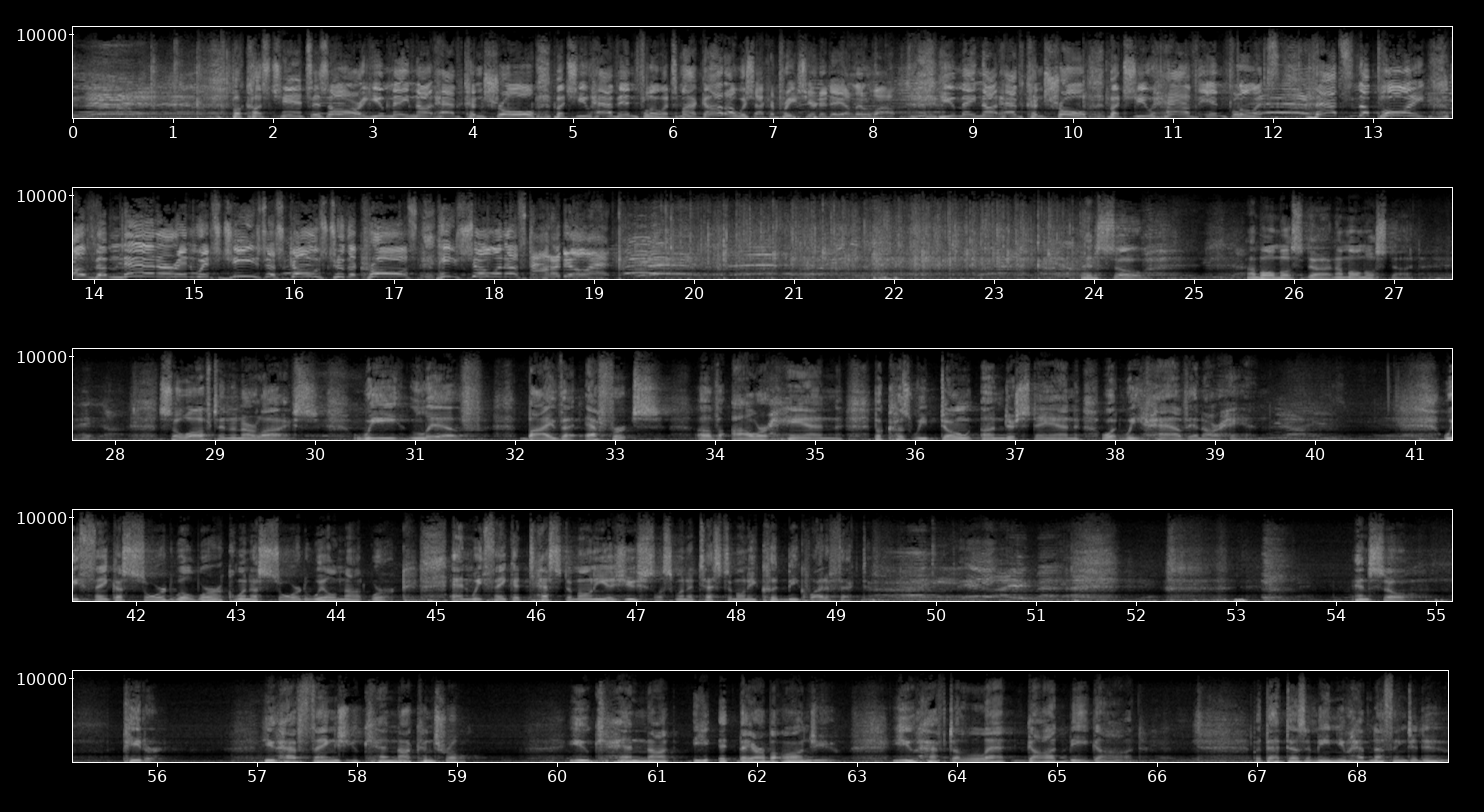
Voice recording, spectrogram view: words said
Because chances are you may not have control, but you have influence. My God, I wish I could preach here today a little while. You may not have control, but you have influence. That's the point of the manner in which Jesus goes to the cross. He's showing us how to do it. And so, I'm almost done. I'm almost done so often in our lives, we live by the efforts of our hand because we don't understand what we have in our hand. We think a sword will work when a sword will not work. And we think a testimony is useless when a testimony could be quite effective. And so, Peter you have things you cannot control. You cannot, they are beyond you. You have to let God be God. But that doesn't mean you have nothing to do.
